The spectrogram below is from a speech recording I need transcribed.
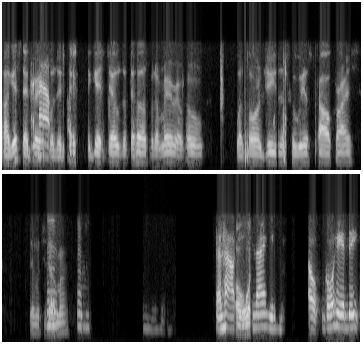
I guess that verse How- was intended to get Joseph, the husband of Mary, of whom was born Jesus, who is called Christ. Is that what you're talking about? Mhm. And how Oh, each what- name. Oh, go ahead, Dee.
